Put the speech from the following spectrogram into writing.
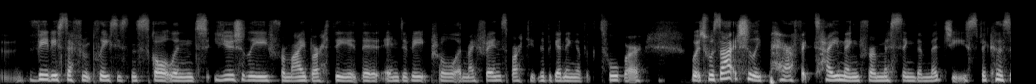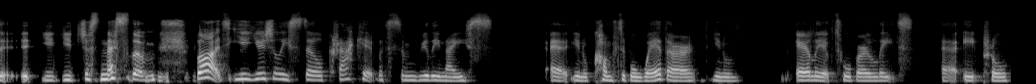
various different places in Scotland, usually for my birthday at the end of April and my friend's birthday at the beginning of October, which was actually perfect timing for missing the midges because it, it you, you just miss them. but you usually still crack it with some really nice uh, you know comfortable weather you know early October, late uh, April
